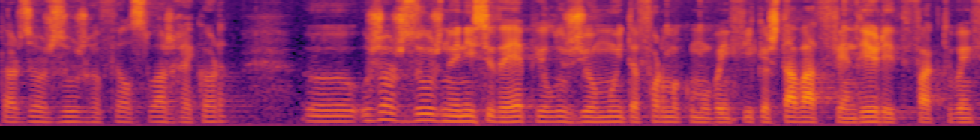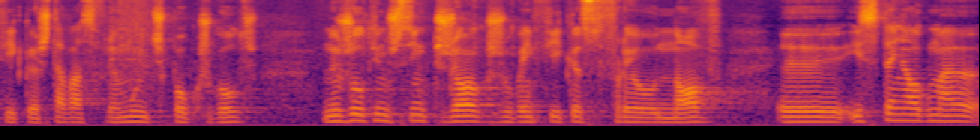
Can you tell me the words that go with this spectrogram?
Boa tarde, Jorge Jesus, Rafael Soares, Record. Uh, o Jorge Jesus, no início da época, elogiou muito a forma como o Benfica estava a defender e, de facto, o Benfica estava a sofrer muitos poucos golos. Nos últimos cinco jogos, o Benfica sofreu nove. Uh, isso tem alguma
